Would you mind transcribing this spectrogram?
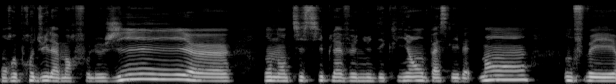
On reproduit la morphologie, euh, on anticipe la venue des clients, on passe les vêtements. On fait,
